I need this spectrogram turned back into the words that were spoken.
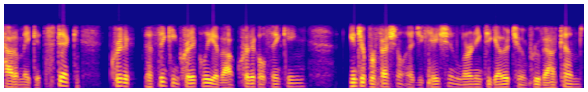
how to make it stick, uh, thinking critically about critical thinking, interprofessional education, learning together to improve outcomes,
